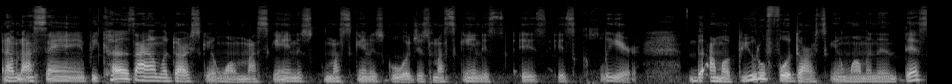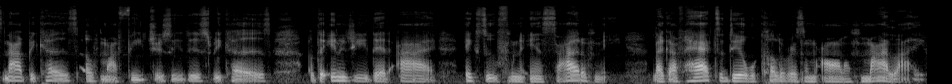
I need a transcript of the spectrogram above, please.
And I'm not saying because I am a dark skinned woman, my skin is my skin is gorgeous, my skin is is is clear. I'm a beautiful dark skinned woman, and that's not because of my features. It is because of the energy that I exude from the inside of me. Like I've had to deal with colorism all of my life.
